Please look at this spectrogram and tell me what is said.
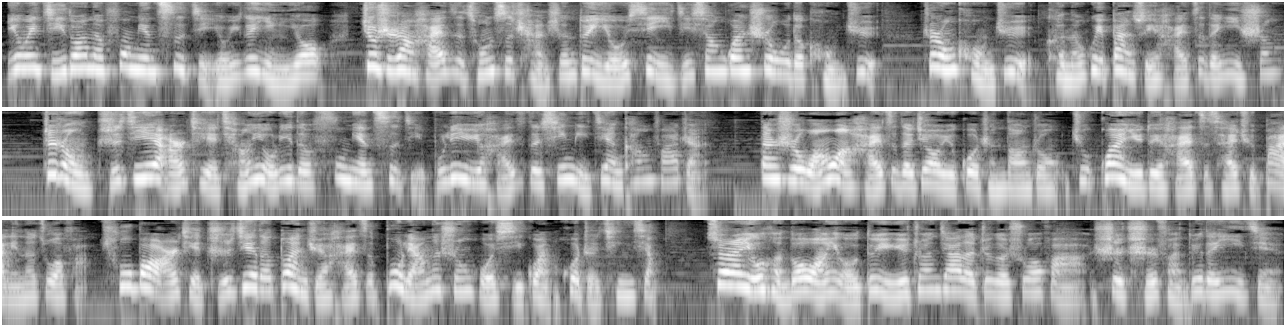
因为极端的负面刺激有一个隐忧，就是让孩子从此产生对游戏以及相关事物的恐惧。这种恐惧可能会伴随孩子的一生。这种直接而且强有力的负面刺激不利于孩子的心理健康发展，但是往往孩子的教育过程当中就惯于对孩子采取霸凌的做法，粗暴而且直接的断绝孩子不良的生活习惯或者倾向。虽然有很多网友对于专家的这个说法是持反对的意见，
